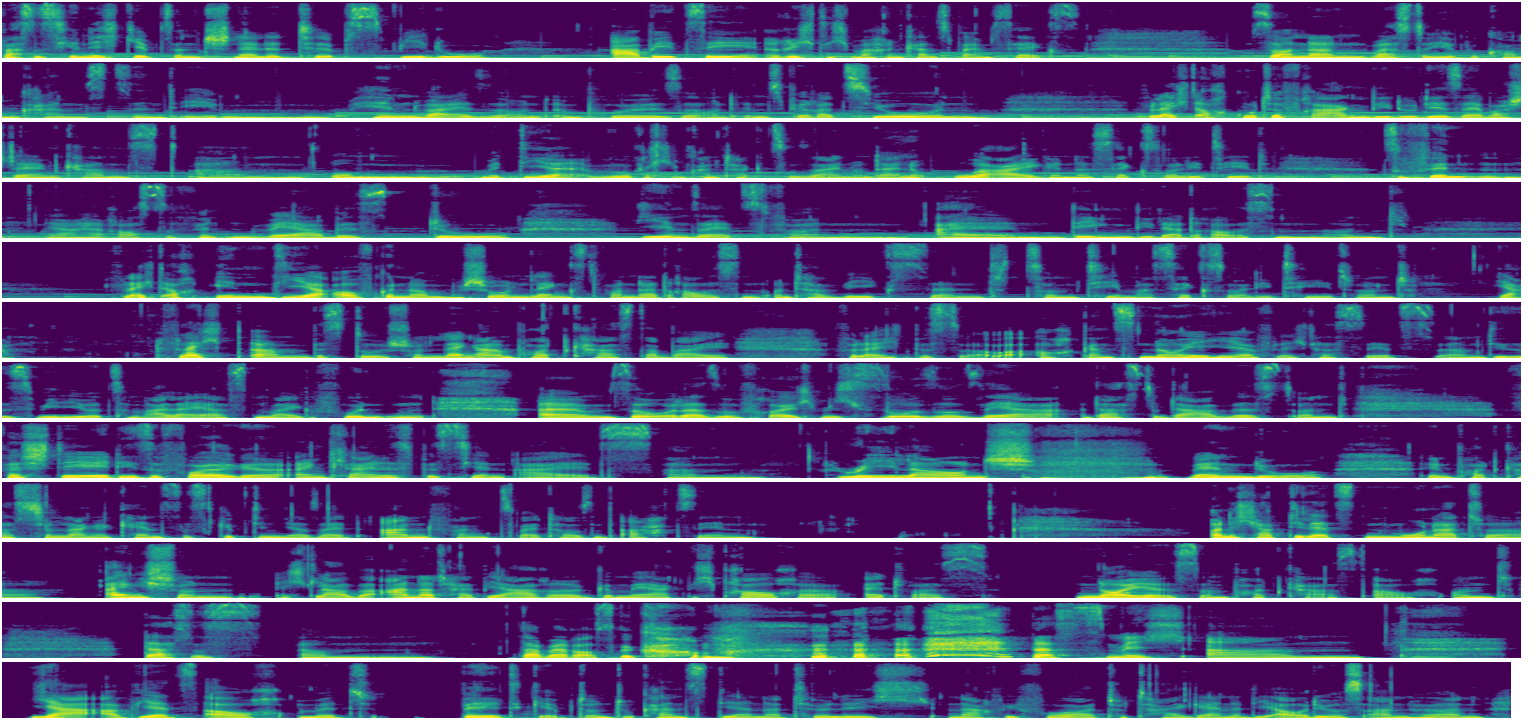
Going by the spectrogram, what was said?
was es hier nicht gibt, sind schnelle Tipps, wie du ABC richtig machen kannst beim Sex, sondern was du hier bekommen kannst, sind eben Hinweise und Impulse und Inspiration, vielleicht auch gute Fragen, die du dir selber stellen kannst, ähm, um mit dir wirklich in Kontakt zu sein und deine ureigene Sexualität zu finden, ja, herauszufinden, wer bist du jenseits von allen Dingen, die da draußen und vielleicht auch in dir aufgenommen schon längst von da draußen unterwegs sind zum Thema Sexualität. Und ja, vielleicht ähm, bist du schon länger im Podcast dabei, vielleicht bist du aber auch ganz neu hier, vielleicht hast du jetzt ähm, dieses Video zum allerersten Mal gefunden. Ähm, so oder so freue ich mich so, so sehr, dass du da bist und verstehe diese Folge ein kleines bisschen als ähm, Relaunch, wenn du den Podcast schon lange kennst. Es gibt ihn ja seit Anfang 2018. Und ich habe die letzten Monate, eigentlich schon, ich glaube, anderthalb Jahre gemerkt, ich brauche etwas Neues im Podcast auch. Und das ist ähm, dabei rausgekommen, dass es mich ähm, ja ab jetzt auch mit Bild gibt und du kannst dir natürlich nach wie vor total gerne die Audios anhören.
